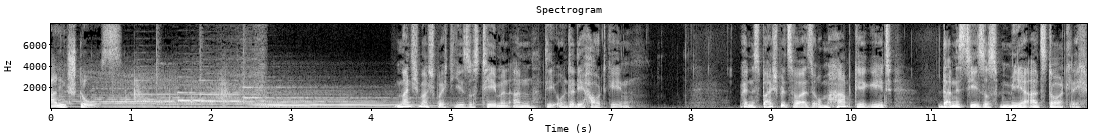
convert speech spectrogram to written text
Anstoß. Manchmal spricht Jesus Themen an, die unter die Haut gehen. Wenn es beispielsweise um Habgier geht, dann ist Jesus mehr als deutlich.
